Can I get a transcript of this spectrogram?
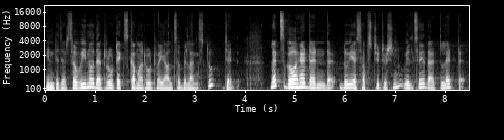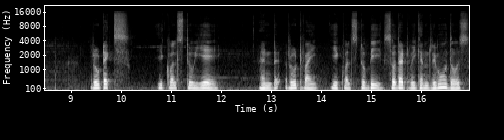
integer. So we know that root x comma root y also belongs to z. Let's go ahead and do a substitution. We'll say that let root x equals to a and root y equals to b so that we can remove those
